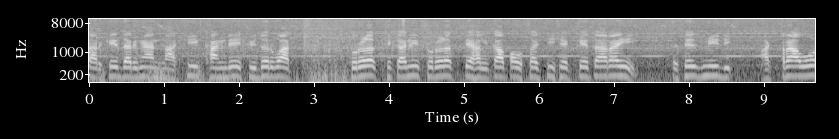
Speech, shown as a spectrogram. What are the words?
तारखेदरम्यान नाशिक खानदेश विदर्भात तुरळक ठिकाणी तुरळक ते हलका पावसाची शक्यता राहील. तसेच मी दि अठरा व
